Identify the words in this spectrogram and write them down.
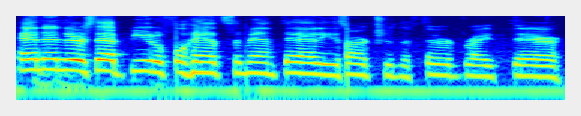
And then there's that beautiful, handsome man, Thaddeus Archer the third, right there.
